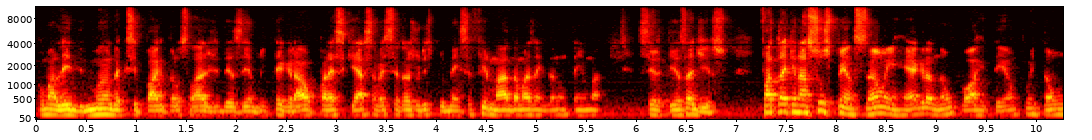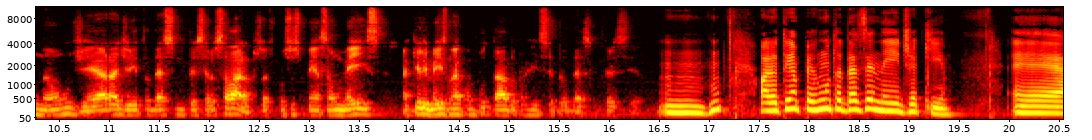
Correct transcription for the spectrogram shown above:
como a lei manda que se pague pelo salário de dezembro integral, parece que essa vai ser a jurisprudência firmada, mas ainda não tenho uma certeza disso. Fato é que na suspensão, em regra, não corre tempo, então não gera direito ao 13 terceiro salário. A pessoa ficou suspensa um mês, aquele mês não é computado para receber o 13 terceiro. Uhum. Olha, eu tenho a pergunta da Zeneide aqui. É,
